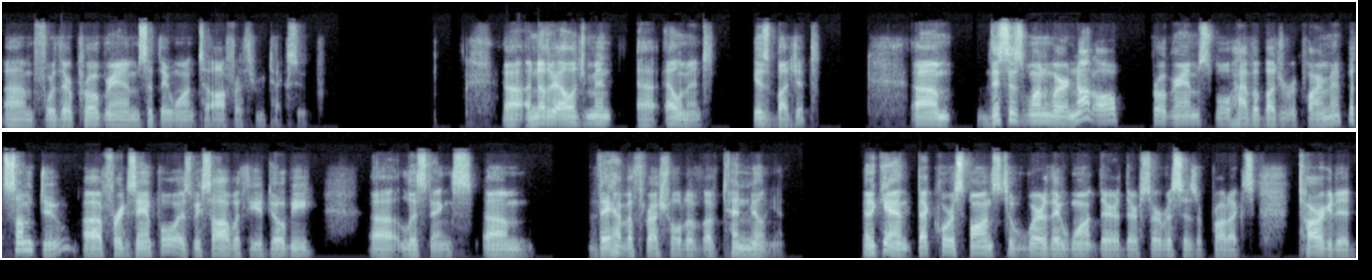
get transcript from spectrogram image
um, for their programs that they want to offer through TechSoup. Uh, another element, uh, element is budget. Um, this is one where not all programs will have a budget requirement, but some do. Uh, for example, as we saw with the Adobe uh, listings, um, they have a threshold of, of 10 million. And again, that corresponds to where they want their, their services or products targeted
